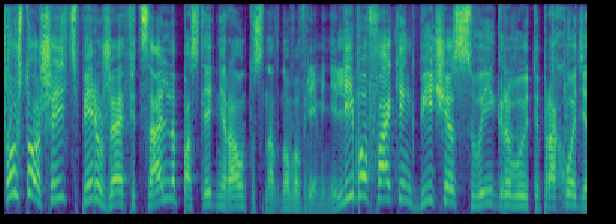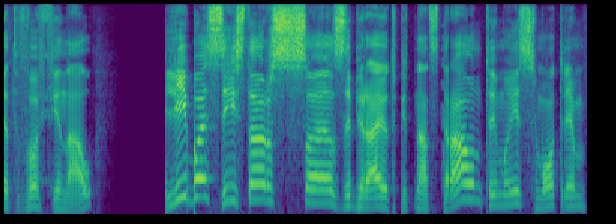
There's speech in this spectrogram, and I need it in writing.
Ну что ж, и теперь уже официально последний раунд основного времени. Либо fucking bitches выигрывают и проходят в финал. Либо Sisters э, забирают 15 раунд, и мы смотрим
